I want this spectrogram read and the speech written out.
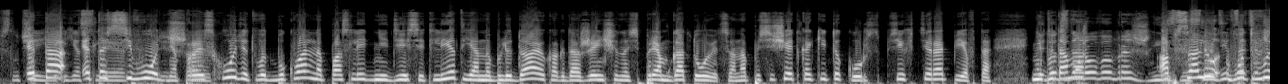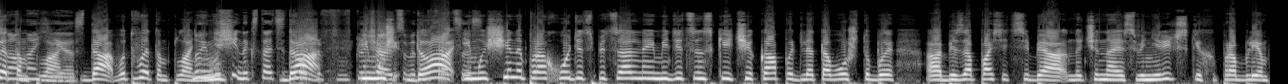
в случае, это, если Это сегодня решают. происходит, вот буквально последние 10 лет я наблюдаю, когда женщина прям готовится, она посещает какие-то курсы психотерапевта. Не Ведет потому, здоровый образ жизни. Абсолютно, вот в этом плане. Ест. Да, вот в этом плане. Ну и мужчины, кстати, да, тоже включаются и мужч... в этот Да, процесс. и мужчины проходят специальные медицинские чекапы для того, чтобы обезопасить себя, начиная с венерических проблем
